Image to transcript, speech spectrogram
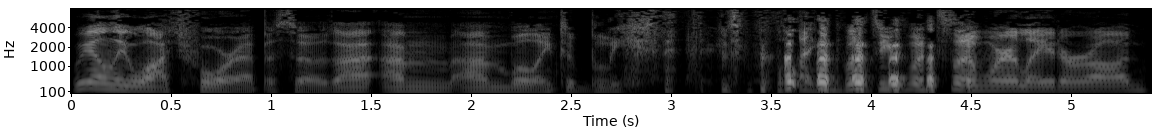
we only watched four episodes. I, I'm I'm willing to believe that there's a flying pussyfoot somewhere later on.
